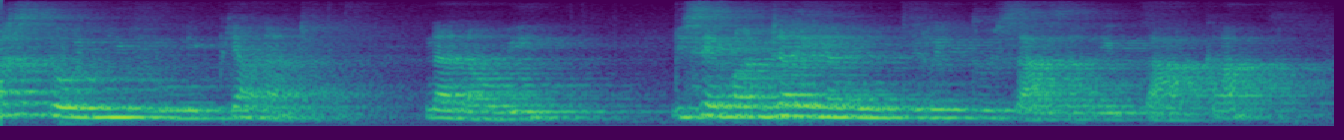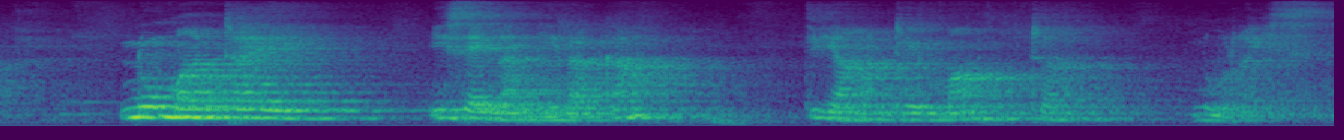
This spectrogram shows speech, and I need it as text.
azy teo anivon'ny mpianatra, nanao hoe, Izay mandray an'ireto zaza rebi-dahaka no mandray izay naniraka ahy, dia Andriamanitra no raisiny.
